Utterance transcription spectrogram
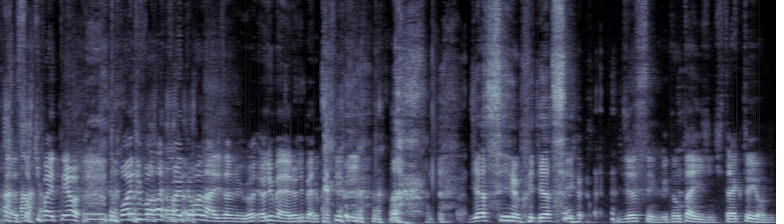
só que vai ter. Tu pode falar que vai ter uma análise, amigo. Eu libero, eu libero, confia em mim. dia 5, dia 5. Dia 5, então tá aí, gente. Track to Yomi.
